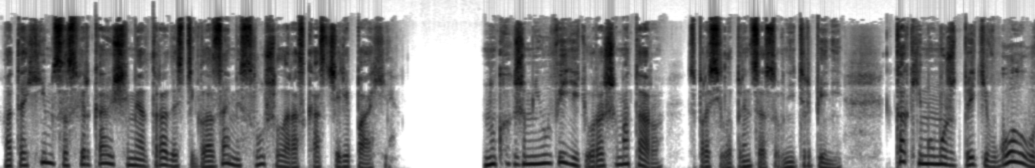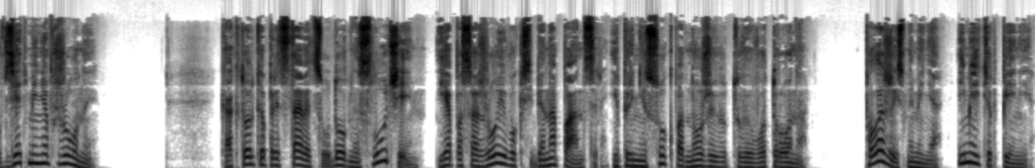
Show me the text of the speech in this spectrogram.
Атахим со сверкающими от радости глазами слушала рассказ черепахи. «Ну как же мне увидеть Урашиматару? — спросила принцесса в нетерпении. «Как ему может прийти в голову взять меня в жены?» «Как только представится удобный случай, я посажу его к себе на панцирь и принесу к подножию твоего трона. Положись на меня, имей терпение,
